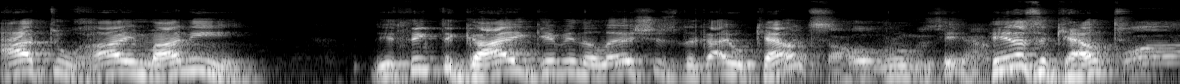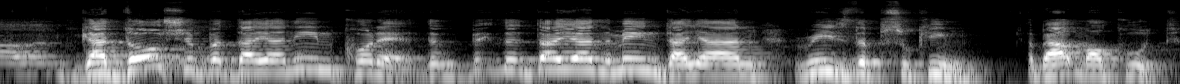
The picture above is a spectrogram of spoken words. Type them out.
atu chai mani. Do you think the guy giving the lashes is the guy who counts? the whole room is He, he doesn't count. Gadol shebadayanim kore. The, the dayan, the main dayan, reads the psukim about malkut.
